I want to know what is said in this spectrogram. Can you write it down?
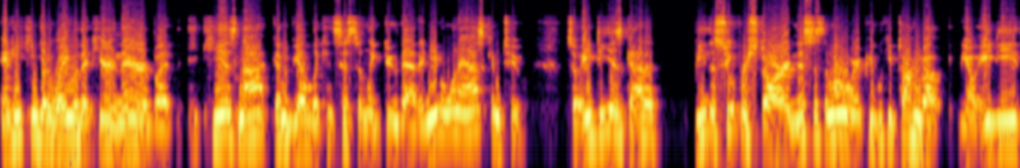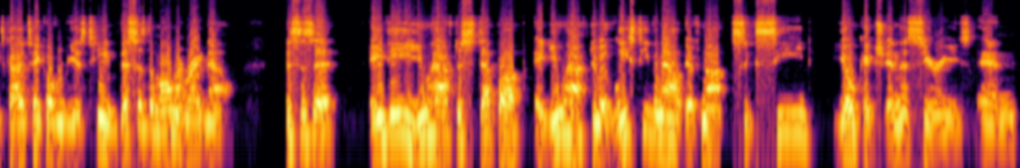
and he can get away with it here and there, but he is not going to be able to consistently do that. And you don't want to ask him to. So AD has got to be the superstar. And this is the moment where people keep talking about, you know, AD's got to take over and be his team. This is the moment right now. This is it. AD, you have to step up and you have to at least even out, if not succeed Jokic in this series. And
